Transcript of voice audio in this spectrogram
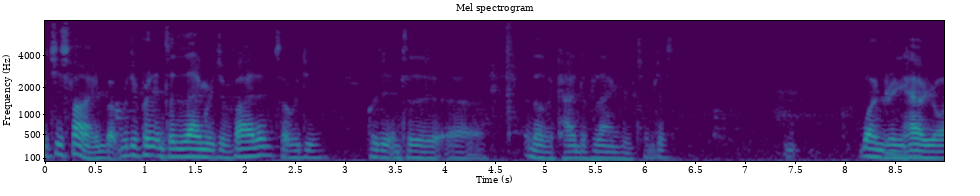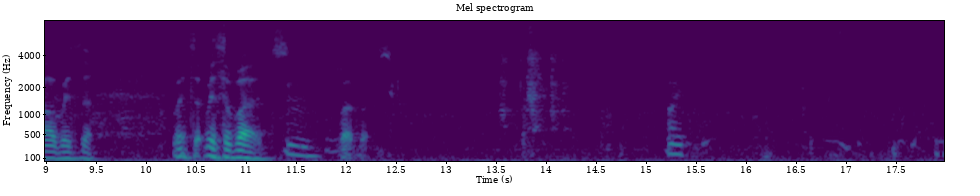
which is fine, but would you put it into the language of violence or would you put it into uh, another kind of language? I'm just wondering how you are with the with the, with the words. Mm. What- it's, it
